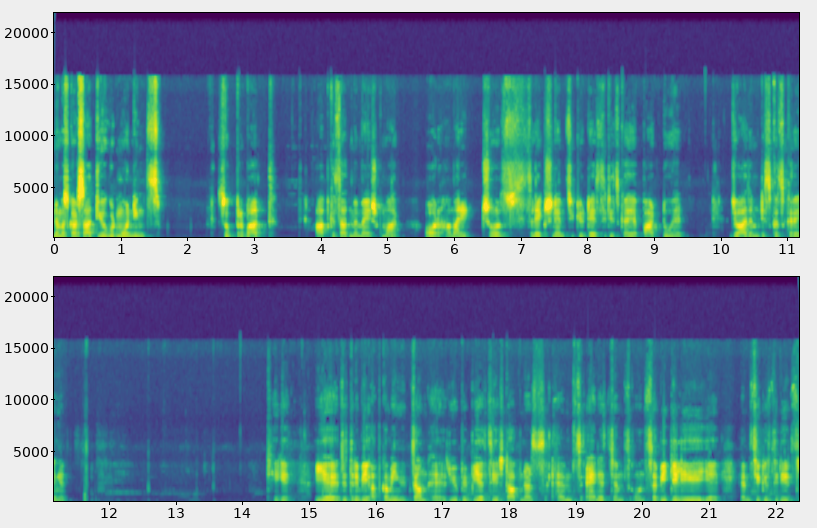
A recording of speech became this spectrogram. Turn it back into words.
नमस्कार साथियों गुड मॉर्निंग सुप्रभात। आपके साथ मैं महेश कुमार और हमारी शोर्स सिलेक्शन एमसीक्यू टेस्ट सीरीज़ का यह पार्ट टू है, जो आज हम डिस्कस करेंगे। ठीक है? ये जितने भी अपकमिंग एग्ज़ाम है UP PSC staff nurse AIIMS N H M उन सभी के लिए ये एमसीक्यू सीरीज़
